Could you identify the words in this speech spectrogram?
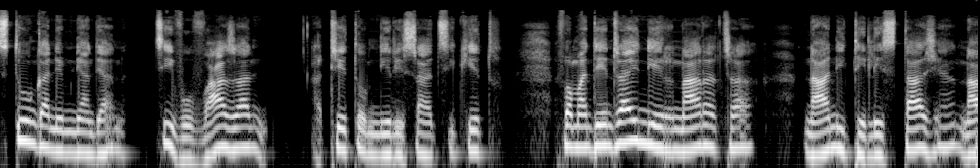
tsy tonga any amin'ny andiana, tsy voavaha izany. Hatreto amin'ny resahantsika eto fa mandeha indray ny herinaratra na ny délestage na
